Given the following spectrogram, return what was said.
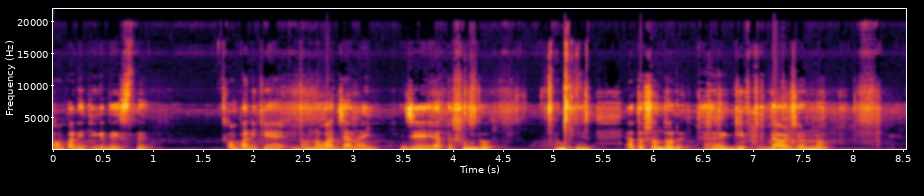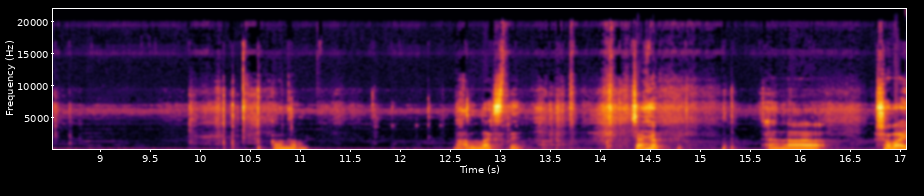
কোম্পানি থেকে দেখছে। কোম্পানিকে ধন্যবাদ জানাই যে এত সুন্দর আমাদের এত সুন্দর গিফট দেওয়ার জন্য। কলম। ভালো লাগছে। যাই হোক সবাই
